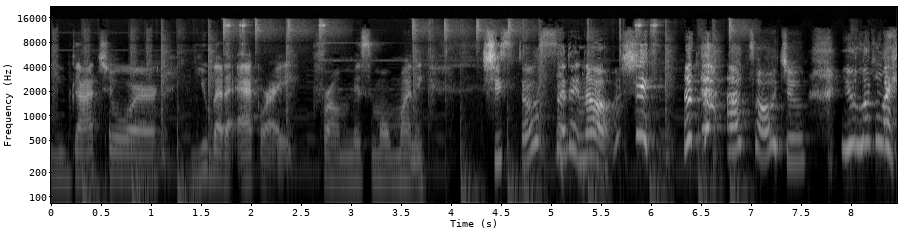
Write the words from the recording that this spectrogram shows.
You got your you better act right from Miss Mo Money. She's still sitting up. She I told you, you look like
